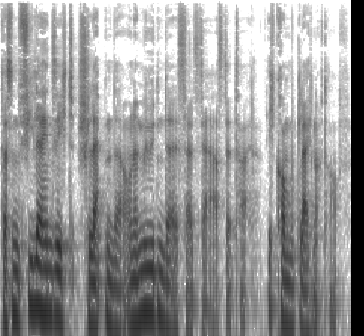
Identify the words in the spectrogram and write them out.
Das in vieler Hinsicht schleppender und ermüdender ist als der erste Teil. Ich komme gleich noch drauf.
